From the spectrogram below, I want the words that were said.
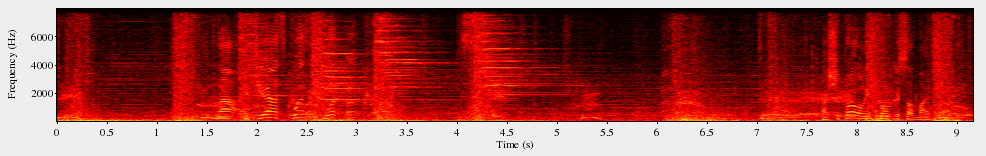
Now, if you ask what what uh, I should probably focus on myself.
